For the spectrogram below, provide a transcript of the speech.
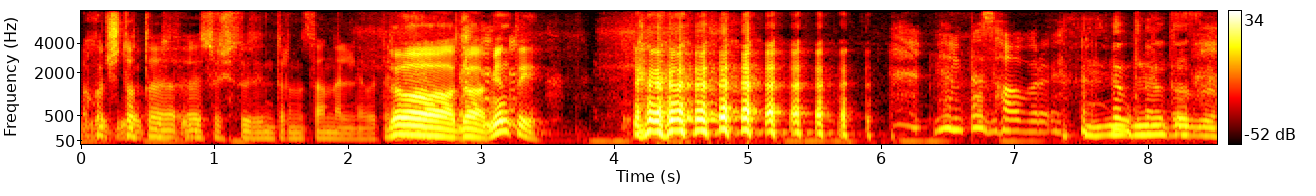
Хоть что-то э, существует интернациональное в этом. Да, да, менты. Ментозавры.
